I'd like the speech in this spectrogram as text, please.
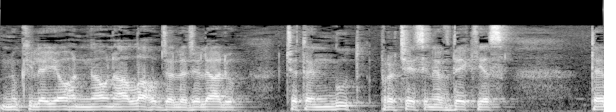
nuk i lejohen nga ana Allahut Xhel-le Xhelaluhu që të ngutë procesin e vdekjes, të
